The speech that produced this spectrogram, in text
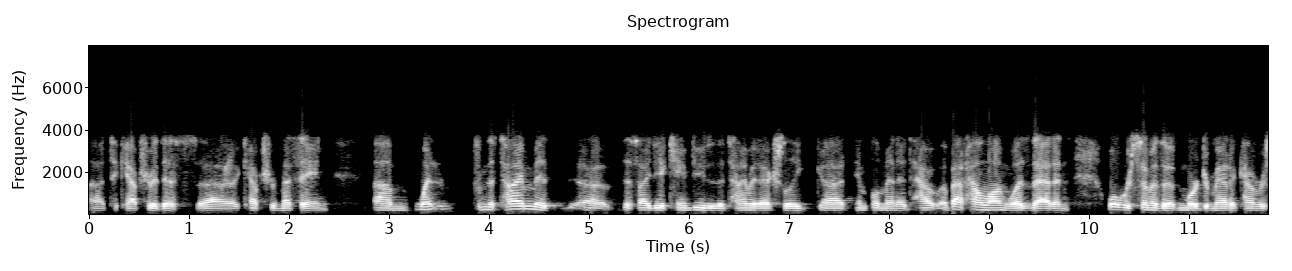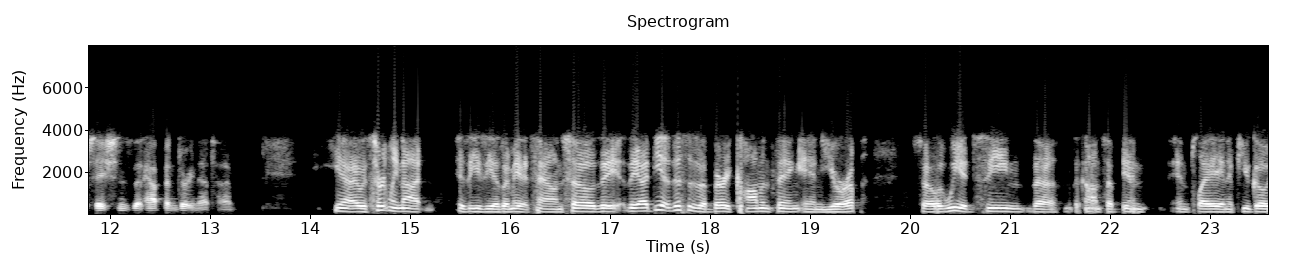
uh, to capture this, uh, capture methane. Um, when, from the time it, uh, this idea came to you to the time it actually got implemented, how, about how long was that and what were some of the more dramatic conversations that happened during that time? Yeah, it was certainly not as easy as I made it sound. So the the idea this is a very common thing in Europe. So we had seen the the concept in in play, and if you go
